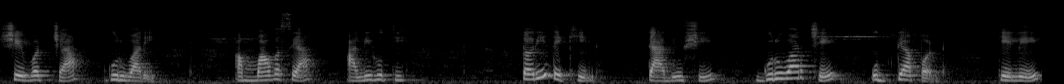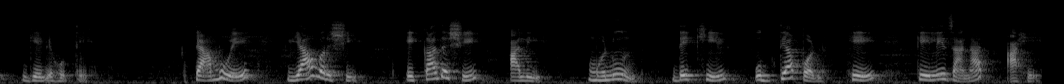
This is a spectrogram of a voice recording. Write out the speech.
शेवटच्या गुरुवारी अमावस्या आली होती. तरी देखील त्या दिवशी गुरुवारचे उद्यापन केले गेले होते. त्यामुळे यावर्षी एकादशी आली म्हणून देखील उद्यापन हे केले जाणार आहे.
